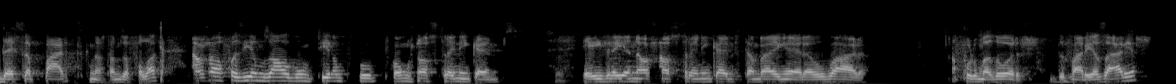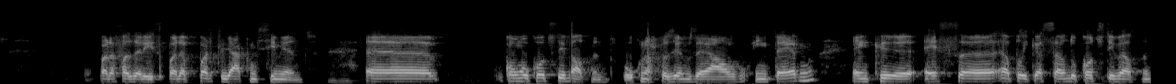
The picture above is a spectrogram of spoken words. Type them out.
dessa parte que nós estamos a falar. Nós já o fazíamos há algum tempo com os nossos training camps. Certo. A ideia nos nossos training camps também era levar formadores de várias áreas para fazer isso, para partilhar conhecimento. Uh, com o Coach Development, o que nós fazemos é algo interno, em que essa aplicação do Coach Development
